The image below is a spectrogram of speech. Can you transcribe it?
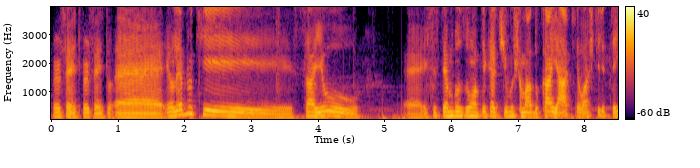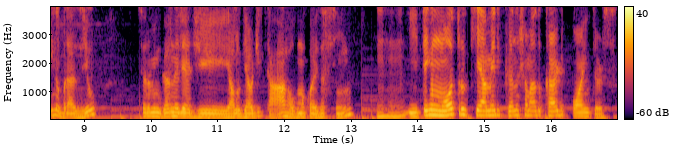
Perfeito, perfeito. É, eu lembro que saiu é, esses tempos um aplicativo chamado Kayak, eu acho que ele tem no Brasil. Se eu não me engano, ele é de aluguel de carro, alguma coisa assim. Uhum. E tem um outro que é americano chamado Card Pointers.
